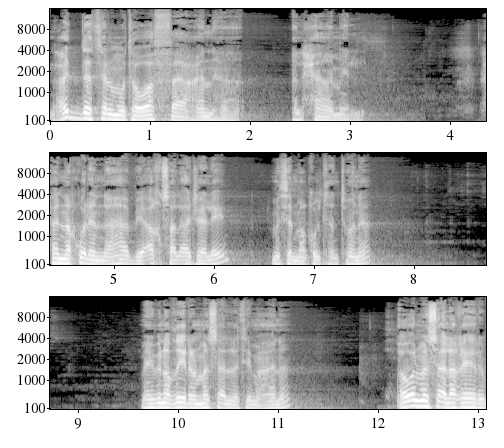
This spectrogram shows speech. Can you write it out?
عدة المتوفى عنها الحامل. هل نقول إنها بأقصى الأجلين؟ مثل ما قلت أنت هنا. ما هي بنظير المسألة التي معنا؟ أو المساله غير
